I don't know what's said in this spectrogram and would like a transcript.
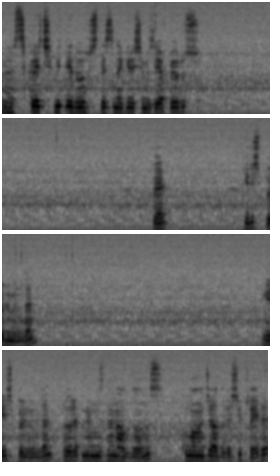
e, Scratch Meet Edu sitesine girişimizi yapıyoruz. Ve giriş bölümünden giriş bölümünden öğretmeninizden aldığınız kullanıcı adı ve şifreyle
